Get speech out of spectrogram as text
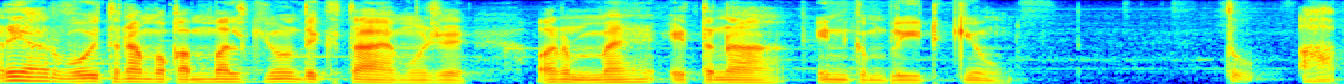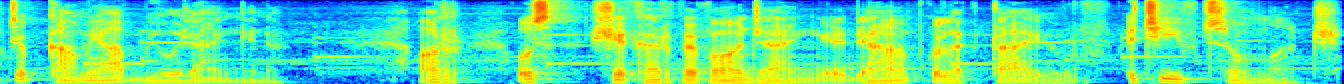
अरे यार, वो इतना मुकम्मल क्यों दिखता है मुझे? और मैं इतना इनकम्प्लीट क्यों? तो आप जब कामयाब भी हो जाएँगे ना, और उस शिखर पे पहुँच जाएँगे जहाँ आपको लगता है यू अचीव्ड सो मच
